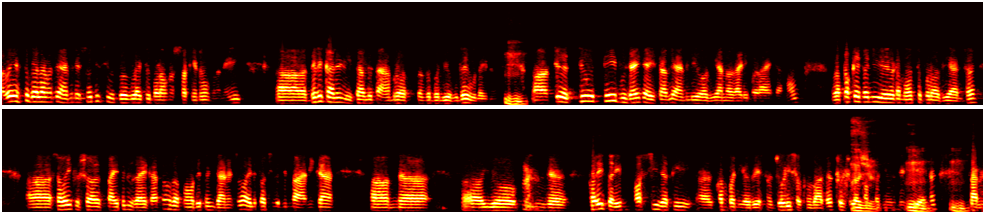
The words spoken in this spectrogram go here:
अब यस्तो बेलामा चाहिँ हामीले स्वदेशी उद्योगलाई चाहिँ बढाउन सकेनौँ भने दीर्घकालीन हिसाबले त हाम्रो अर्थतन्त्र बलियो हुँदै हुँदैन। त्यो त्यो त्यही बुझाइका हिसाबले हामीले यो अभियान अगाडि बढाएका छौँ र पक्कै पनि यो एउटा महत्त्वपूर्ण अभियान छ। सबैको सहयोग पाइ पनि रहेका छौँ र पाउँदै पनि जानेछौँ। अहिले पछिल्लो दिनमा हामी कहाँ यो करिब करिब अस्सी जति कम्पनीहरू यसमा जोडिसक्नु भएको छ ठुल्ठुला कम्पनीहरूदेखि होइन। सानो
